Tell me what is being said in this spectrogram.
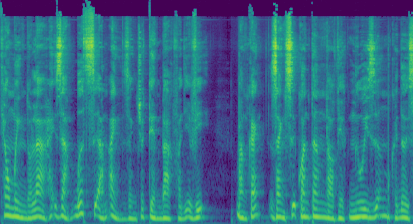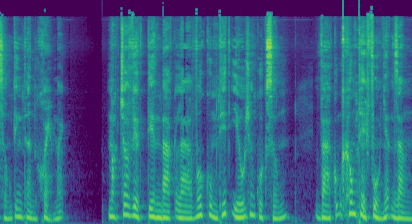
Theo mình đó là hãy giảm bớt sự ám ảnh dành cho tiền bạc và địa vị, bằng cách dành sự quan tâm vào việc nuôi dưỡng một cái đời sống tinh thần khỏe mạnh. Mặc cho việc tiền bạc là vô cùng thiết yếu trong cuộc sống và cũng không thể phủ nhận rằng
